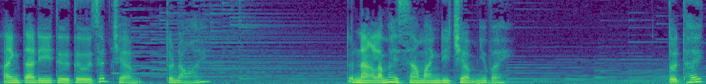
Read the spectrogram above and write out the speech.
Anh ta đi từ từ rất chậm. Tôi nói. Tôi nặng lắm hay sao mà anh đi chậm như vậy? Tôi thích.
